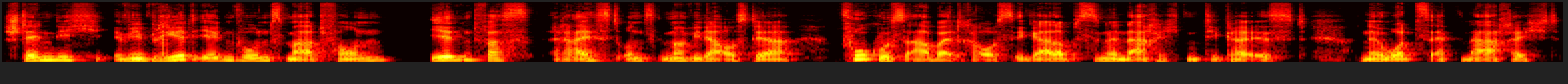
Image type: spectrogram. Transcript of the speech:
Ständig vibriert irgendwo ein Smartphone, irgendwas reißt uns immer wieder aus der Fokusarbeit raus, egal ob es eine Nachrichtenticker ist, eine WhatsApp-Nachricht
